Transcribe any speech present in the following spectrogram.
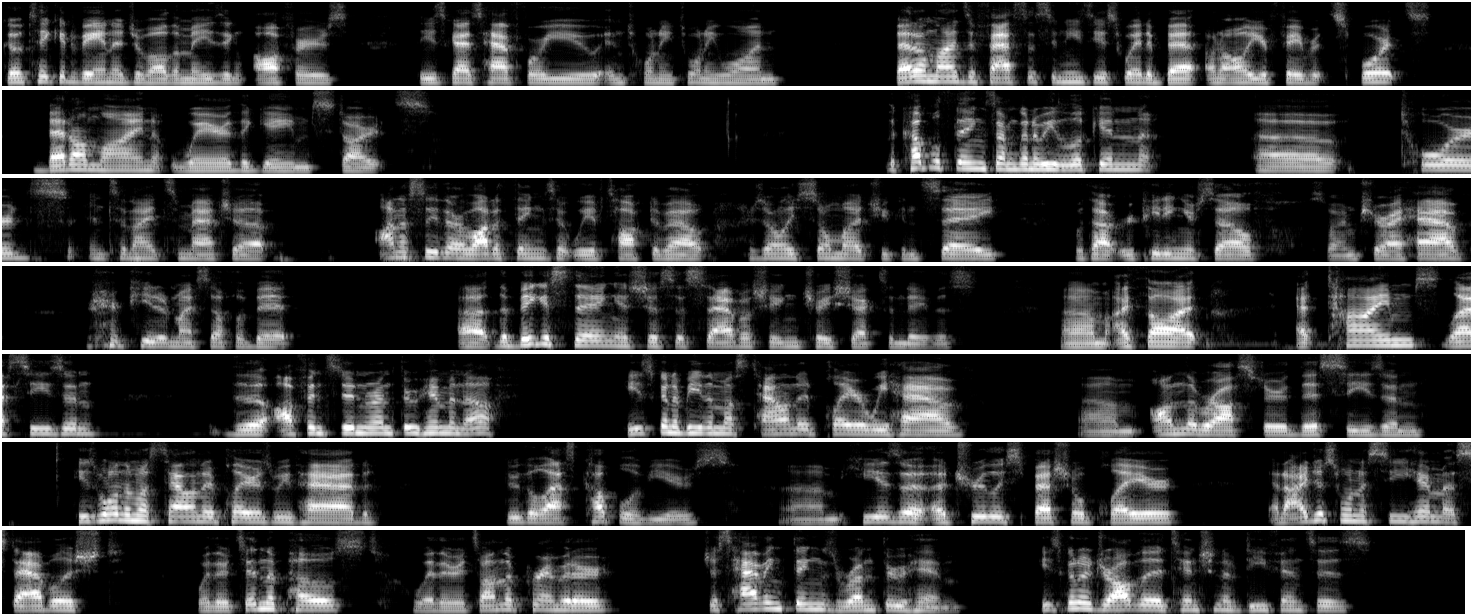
Go take advantage of all the amazing offers these guys have for you in 2021. Bet online is the fastest and easiest way to bet on all your favorite sports. Bet Online where the game starts. The couple things I'm going to be looking uh, towards in tonight's matchup. Honestly, there are a lot of things that we have talked about. There's only so much you can say without repeating yourself. So I'm sure I have repeated myself a bit. Uh, the biggest thing is just establishing Trayce Jackson Davis. Um, I thought at times last season the offense didn't run through him enough. He's going to be the most talented player we have um, on the roster this season. He's one of the most talented players we've had through the last couple of years. Um, he is a, a truly special player, and I just want to see him established, whether it's in the post, whether it's on the perimeter, just having things run through him. He's going to draw the attention of defenses.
